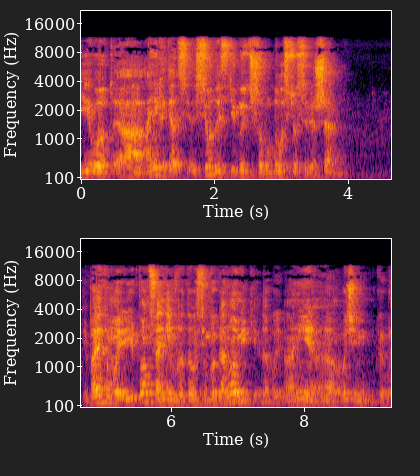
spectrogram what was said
и вот а, они хотят все достигнуть, чтобы было все совершенно. И поэтому японцы, они, допустим, в экономике, они а, очень как бы,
